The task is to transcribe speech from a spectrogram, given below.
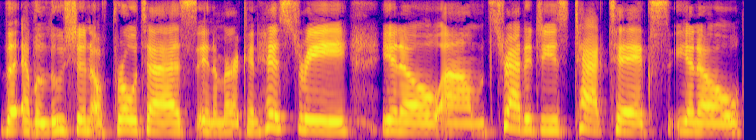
The evolution of protests in American history, you know, um, strategies, tactics, you know,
